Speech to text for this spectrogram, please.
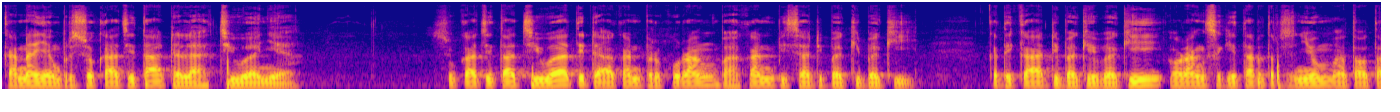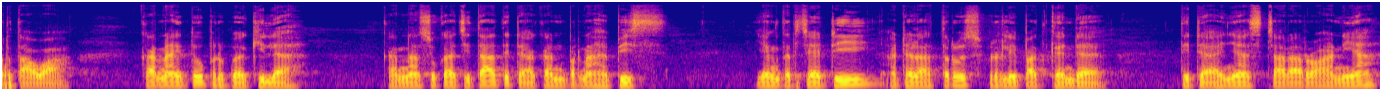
karena yang bersukacita adalah jiwanya. Sukacita jiwa tidak akan berkurang, bahkan bisa dibagi-bagi. Ketika dibagi-bagi, orang sekitar tersenyum atau tertawa. Karena itu, berbagilah, karena sukacita tidak akan pernah habis. Yang terjadi adalah terus berlipat ganda, tidak hanya secara rohaniah,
